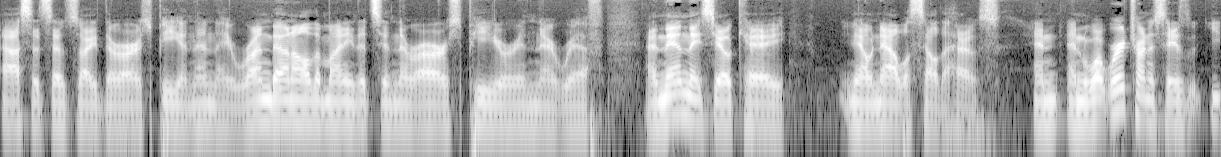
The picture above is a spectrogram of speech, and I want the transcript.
assets outside their RSP, and then they run down all the money that's in their RSP or in their RIF, and then they say, okay, you know, now we'll sell the house. And and what we're trying to say is, you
